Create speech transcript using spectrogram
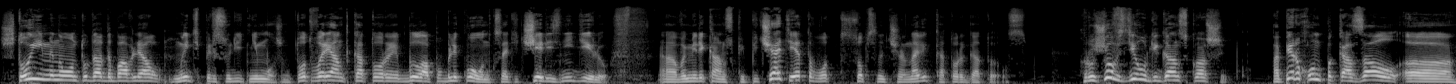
Что именно он туда добавлял, мы теперь судить не можем. Тот вариант, который был опубликован, кстати, через неделю в американской печати, это вот, собственно, черновик, который готовился. Хрущев сделал гигантскую ошибку. Во-первых, он показал э,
